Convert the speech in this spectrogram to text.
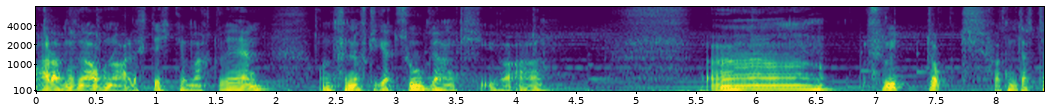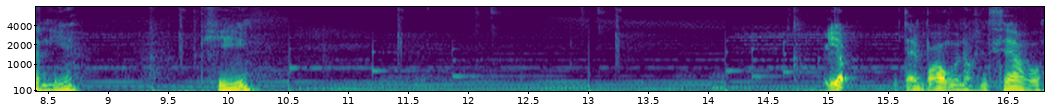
Ah, da muss auch noch alles dicht gemacht werden. Und vernünftiger Zugang überall. Äh, Fluiddukt. Was ist denn das denn hier? Okay. Ja, dann brauchen wir noch den Servo.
